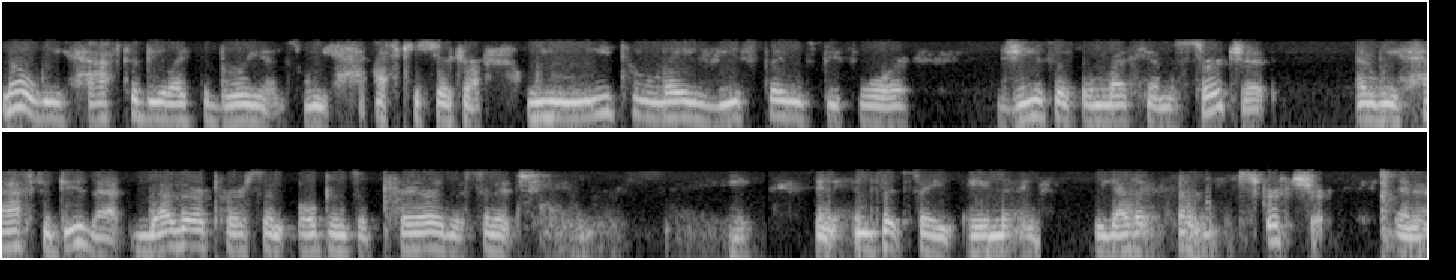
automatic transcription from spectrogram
no, we have to be like the Bereans. We have to search our. We need to lay these things before Jesus and let Him search it." And we have to do that, whether a person opens a prayer in the Senate chamber and ends it saying amen. We got to come scripture. And if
